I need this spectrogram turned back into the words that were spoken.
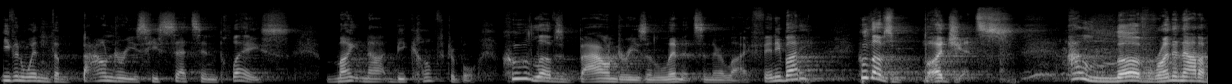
even when the boundaries he sets in place might not be comfortable. Who loves boundaries and limits in their life? Anybody? Who loves budgets? I love running out of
